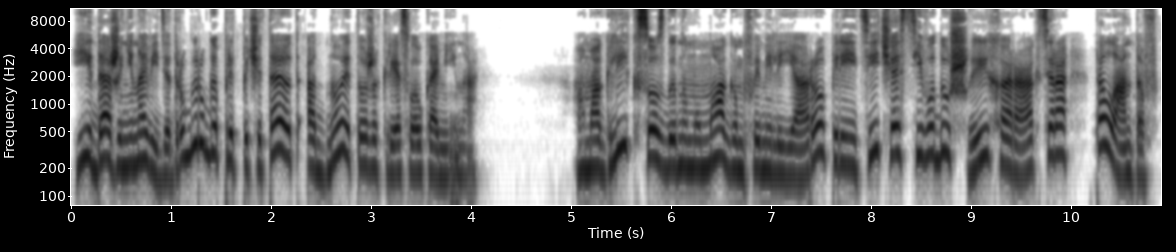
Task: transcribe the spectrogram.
и, даже ненавидя друг друга, предпочитают одно и то же кресло у камина. А могли к созданному магом фамильяру перейти часть его души, характера, талантов.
